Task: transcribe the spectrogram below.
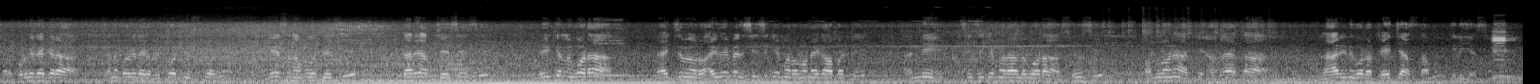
వాళ్ళ కొడుకు దగ్గర చిన్న కొడుకు దగ్గర రిపోర్ట్ తీసుకొని కేసు నమోదు చేసి దర్యాప్తు చేసేసి వెహికల్ను కూడా మ్యాక్సిమం హైవే మీద సీసీ కెమెరాలు ఉన్నాయి కాబట్టి అన్ని సీసీ కెమెరాలు కూడా చూసి త్వరలోనే ఆ ఆ యొక్క లారీని కూడా ట్రేస్ చేస్తాము తెలియజేస్తాము.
